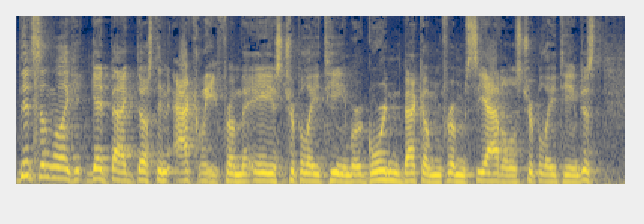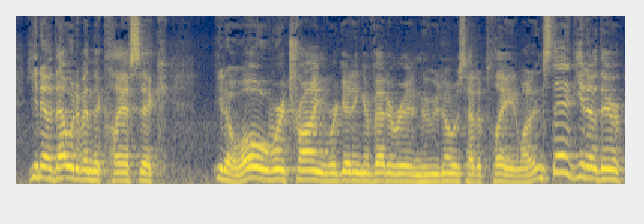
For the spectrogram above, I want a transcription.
did something like get back Dustin Ackley from the A's AAA team or Gordon Beckham from Seattle's AAA team. Just, you know, that would have been the classic, you know, oh, we're trying, we're getting a veteran who knows how to play and what. Instead, you know, they're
